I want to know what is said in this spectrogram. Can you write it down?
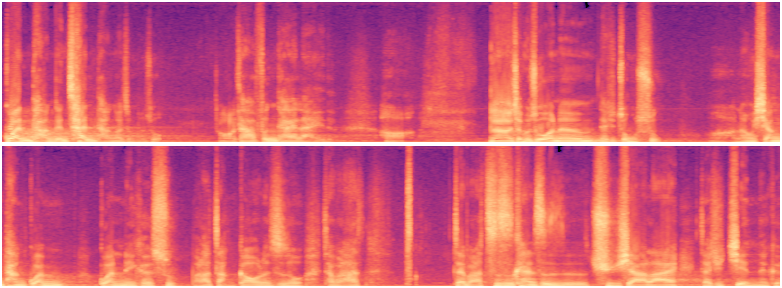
灌堂跟忏堂要怎么做，哦，它分开来的啊。那怎么做呢？要去种树啊，然后香汤灌。灌那棵树，把它长高了之后，再把它，再把它试试看是取下来，再去建那个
